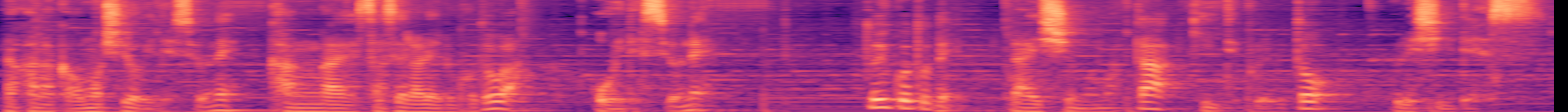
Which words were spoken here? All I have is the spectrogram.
なかなか面白いですよね。考えさせられることが多いですよね。ということで来週もまた聞いてくれると嬉しいです。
